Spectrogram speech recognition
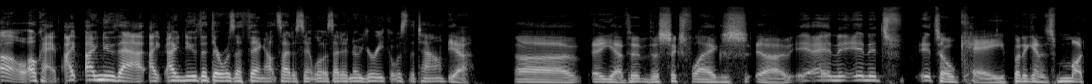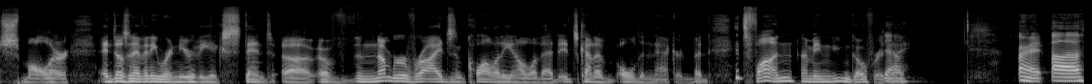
Oh, okay. I, I knew that. I, I knew that there was a thing outside of St. Louis. I didn't know Eureka was the town. Yeah. Uh, uh, yeah, the, the Six Flags, uh, and and it's it's okay, but again, it's much smaller and doesn't have anywhere near the extent uh, of the number of rides and quality and all of that. It's kind of old and knackered, but it's fun. I mean, you can go for a Yeah. day. All right. Uh,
